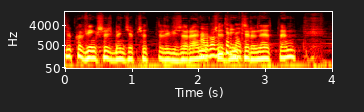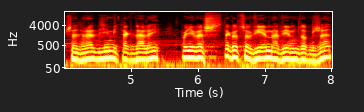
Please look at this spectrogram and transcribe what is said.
tylko większość będzie przed telewizorami, przed internetem, przed radiem i tak dalej, ponieważ z tego co wiem, a wiem dobrze,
